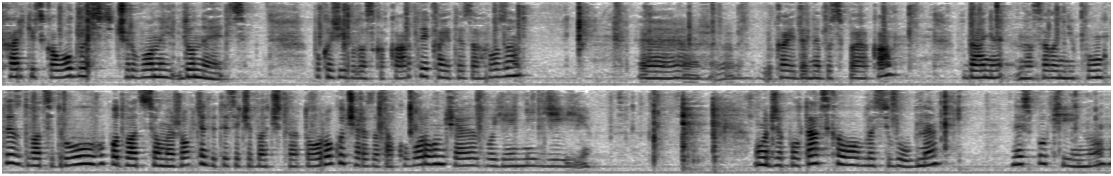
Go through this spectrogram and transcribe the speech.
Харківська область, Червоний Донець. Покажіть, будь ласка, карти, яка йде загроза, яка йде небезпека в дані населені пункти з 22 по 27 жовтня 2024 року через атаку ворогом через воєнні дії. Отже, Полтавська область Лубне. Неспокійно.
